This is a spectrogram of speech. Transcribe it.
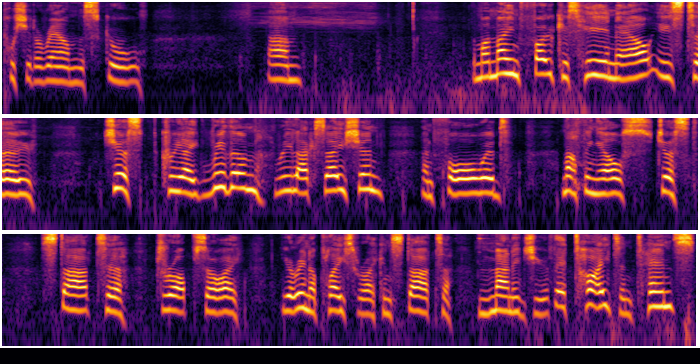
push it around the school. Um, my main focus here now is to just create rhythm, relaxation, and forward. Nothing else, just start to drop so I you're in a place where I can start to manage you. If they're tight and tense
